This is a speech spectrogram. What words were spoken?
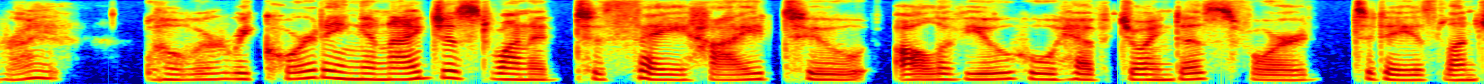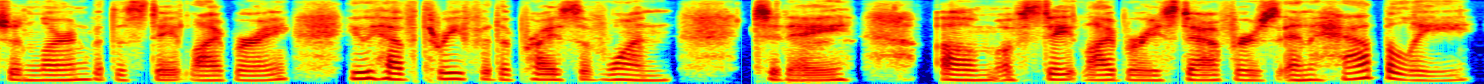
right. Well, we're recording, and I just wanted to say hi to all of you who have joined us for today's Lunch and Learn with the State Library. You have three for the price of one today um, of State Library staffers, and happily,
